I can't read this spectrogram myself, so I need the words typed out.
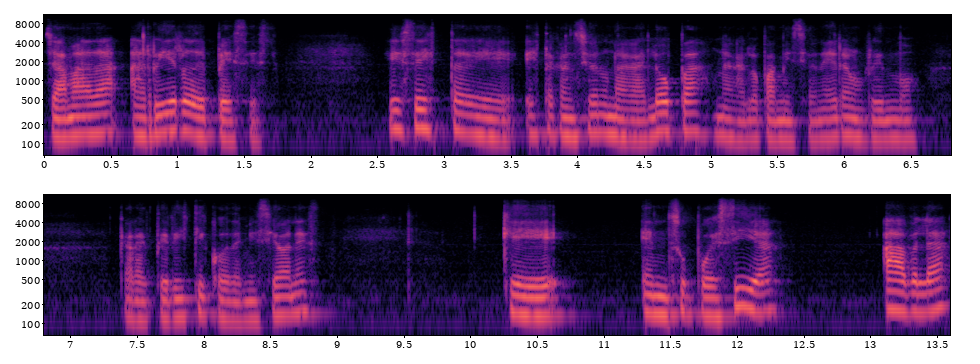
llamada Arriero de Peces. Es esta, esta canción una galopa, una galopa misionera, un ritmo característico de misiones, que en su poesía habla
